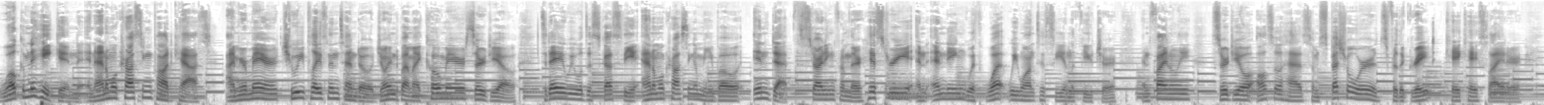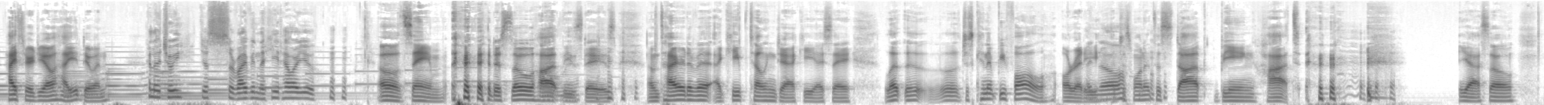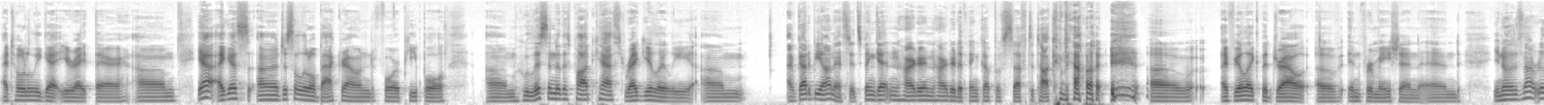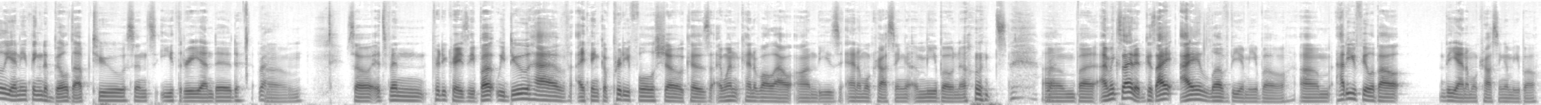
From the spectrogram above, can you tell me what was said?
Welcome to Haken, an Animal Crossing podcast. I'm your mayor, Chewy Plays Nintendo, joined by my co mayor, Sergio. Today we will discuss the Animal Crossing amiibo in depth, starting from their history and ending with what we want to see in the future. And finally, Sergio also has some special words for the great KK Slider. Hi Sergio, how you doing? Hello, Chewy. Just surviving the heat. How are you? oh, same. it is so hot Oh, these days. I'm tired of it. I keep telling Jackie, I say, let uh, just can it be fall already? I know. just want it to stop being hot. yeah, so I totally get you right there. Um, yeah, I guess uh, just a little background for people um, who listen to this podcast regularly. Um, I've got to be honest, it's been getting harder and harder to think up of stuff to talk about. um, I feel like the drought of information, and you know, there's not really anything to build up to since E3 ended. Right. Um, so it's been pretty crazy, but we do have, I think, a pretty full show because I went kind of all out on these Animal Crossing amiibo notes. um, But I'm excited because I I love the amiibo. Um, how do you feel about the Animal Crossing amiibo?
